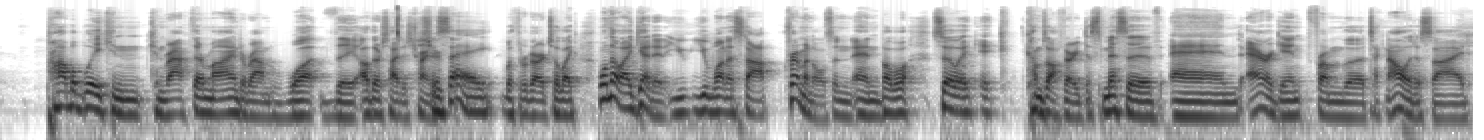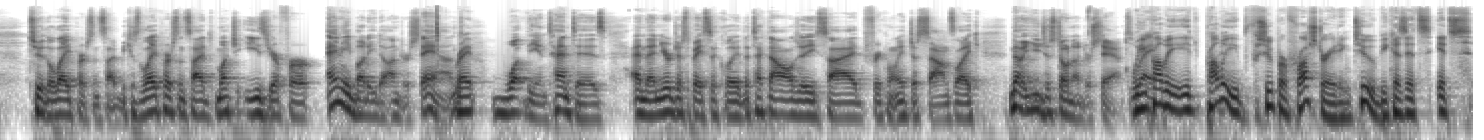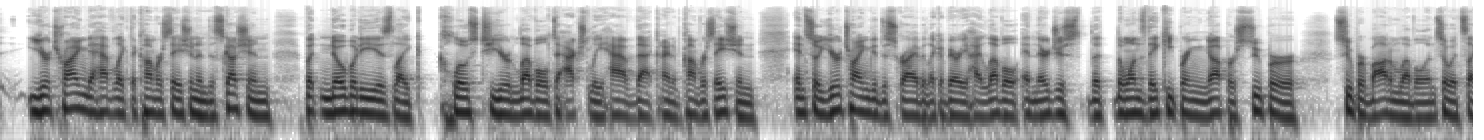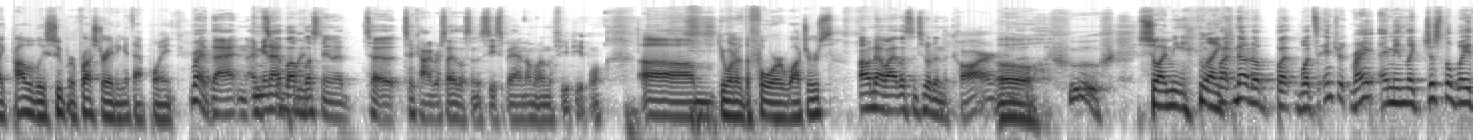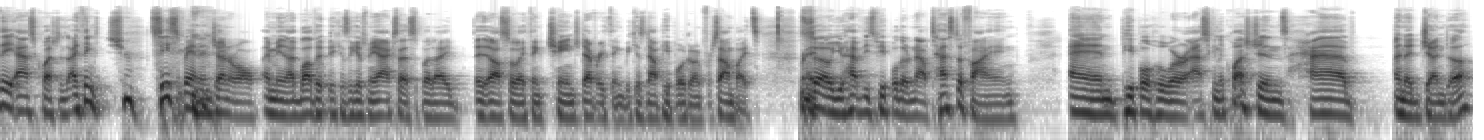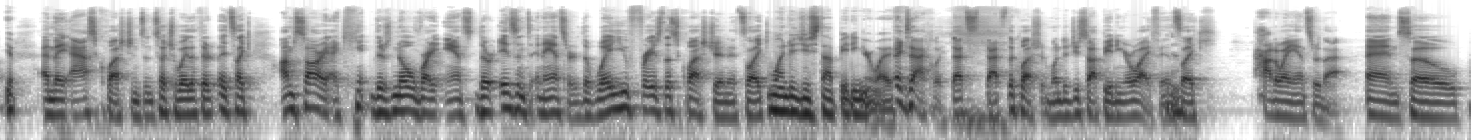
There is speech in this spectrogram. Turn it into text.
probably can can wrap their mind around what the other side is trying to say with regard to like, well, no, I get it. You you want to stop criminals and and blah blah. blah. So it, it comes off very dismissive and arrogant from the technologist side to the layperson side because the layperson side is much easier for anybody to understand Right. what the intent is and then you're just basically the technology side frequently just sounds like no you just don't understand Well, you probably it's probably super frustrating too because it's it's you're trying to have like the conversation and discussion, but nobody is like close to your level to actually have that kind of conversation, and so you're trying to describe it like a very high level, and they're just the the ones they keep bringing up are super super bottom level, and so it's like probably super frustrating at that point. Right, that and I mean, I love listening to, to to Congress. I listen to C-SPAN. I'm one of the few people. Um, You're one of the four watchers. oh no, I listen to it in the car. Oh. Whew. So I mean, like But no, no. But what's interesting, right? I mean, like just the way they ask questions. I think Sure. C-SPAN in general. I mean, I love it because it gives me access, but I it also I think changed everything because now people are going for sound bites. So you have these people that are now testifying, and people who are asking the questions have an agenda Yep. and they ask questions in such a way that they're it's like i'm sorry i can't there's no right answer there isn't an answer the way you phrase this question it's like when did you stop beating your wife? Exactly. That's that's the question. When did you stop beating your wife? And it's like, how do I answer that? And so,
